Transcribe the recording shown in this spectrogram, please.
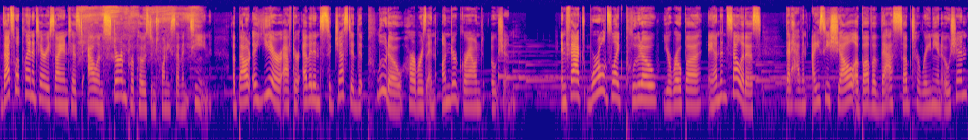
That's what planetary scientist Alan Stern proposed in 2017, about a year after evidence suggested that Pluto harbors an underground ocean. In fact, worlds like Pluto, Europa, and Enceladus that have an icy shell above a vast subterranean ocean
